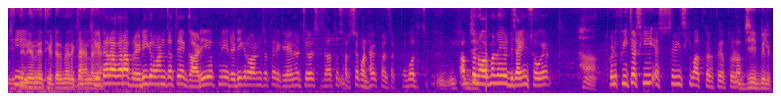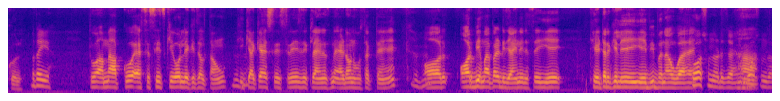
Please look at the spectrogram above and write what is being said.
जितने भी हमने थिएटर में रिक्लाइन लगा थिएटर अगर आप रेडी करवाना चाहते हैं गाड़ी अपनी रेडी करवाना चाहते हैं रिक्लाइनर चेयर्स के साथ तो सर से कांटेक्ट कर सकते हैं। बहुत अच्छा। अब तो नॉर्मल ये डिज़ाइन हो गए। हाँ। थोड़ी फीचर्स की एसेसरीज की बात करते हैं अब थोड़ा। जी बिल्कुल। बताइए। तो अब मैं आपको एसेसरीज की ओर लेके चलता हूँ कि क्या क्या एसेसरीज रिक्लाइनर्स में एड ऑन हो सकते हैं। और और भी हमारे पास डिज़ाइन है जैसे ये थिएटर के लिए ये भी बना हुआ है। बहुत सुंदर डिज़ाइन है हाँ बहुत सुंदर।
